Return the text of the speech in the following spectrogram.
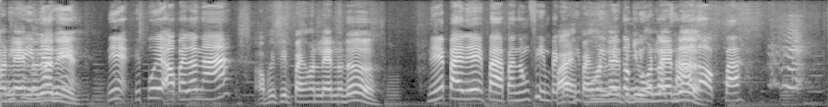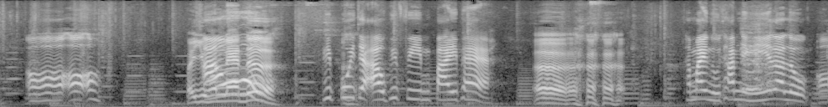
ฮอนแลนด์เราเด้อนี่ นี่พี่ปุ้ยเอาไปแล้วนะ เอาพี่ฟิล์มไปฮอนแลนด์เราเด้อ นี่ไปเลยไปไปน้องฟิล์มไปกับพี่ปุ้ยไม่ต้องปอยู่ฮอนแลนด์กับเด้อขาหรอกปะอ๋ออ๋อไปอยู่ฮอนแลนด์เด้อ พี่ปุ้ยจะเอาพี่ฟิล์มไปแพ่เออทำไมหนูทำอย่างนี้ล่ะลูก อ๋อ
